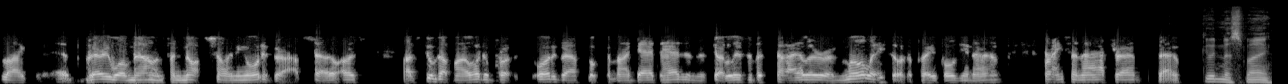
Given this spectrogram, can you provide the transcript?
like uh, very well known for not signing autographs. So I was, I've still got my autograph, autograph book that my dad had, and it's got Elizabeth Taylor and all these sort of people, you know, Frank Sinatra. So Goodness me.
